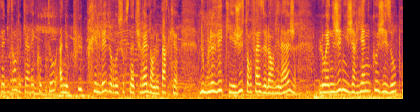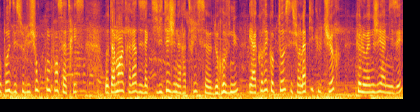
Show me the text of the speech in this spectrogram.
Les habitants de Carré Cocteau à ne plus prélever de ressources naturelles dans le parc W qui est juste en face de leur village. L'ONG nigérienne Cogezo propose des solutions compensatrices, notamment à travers des activités génératrices de revenus. Et à Corée Cocteau, c'est sur l'apiculture que l'ONG a misé.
